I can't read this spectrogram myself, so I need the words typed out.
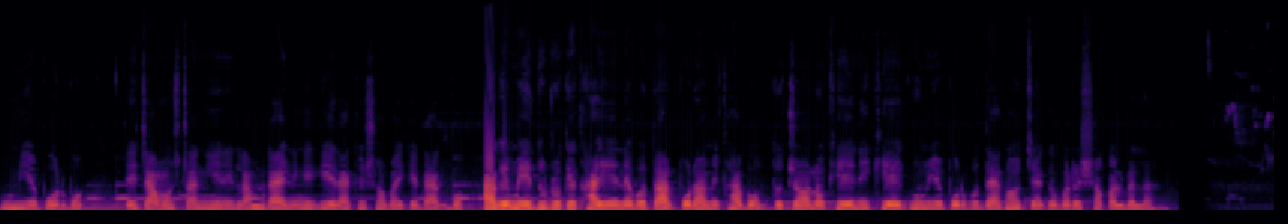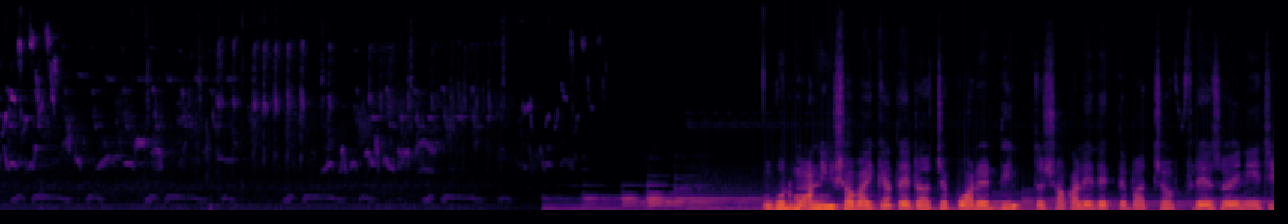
ঘুমিয়ে পড়ব। তো এই চামচটা নিয়ে নিলাম ডাইনিংয়ে গিয়ে রাখি, সবাইকে ডাকবো। আগে মেয়ে দুটোকে খাইয়ে নেব, তারপর আমি খাব। তো চলো খেয়ে নিই খেয়ে ঘুমিয়ে পড়ব। দেখা হচ্ছে একেবারে সকালবেলা। গুড মর্নিং সবাইকে, তো এটা হচ্ছে পরের দিন। তো সকালে দেখতে পাচ্ছ ফ্রেশ হয়ে নিয়েছি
